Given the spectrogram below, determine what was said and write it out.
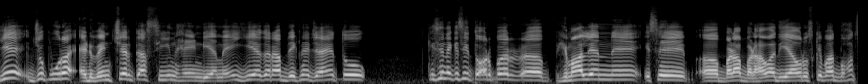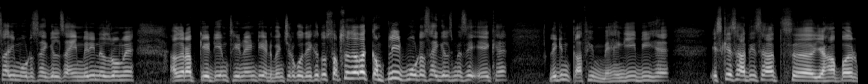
ये जो पूरा एडवेंचर का सीन है इंडिया में, ये अगर आप देखने जाएँ तो किसी न किसी तौर पर हिमालयन ने इसे बड़ा बढ़ावा दिया और उसके बाद बहुत सारी मोटरसाइकिल्स आई। मेरी नज़रों में अगर आप K T M three ninety adventure को देखें तो सबसे ज़्यादा कंप्लीट मोटरसाइकिल्स में से एक है, लेकिन काफ़ी महँगी भी है। इसके साथ ही साथ यहाँ पर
